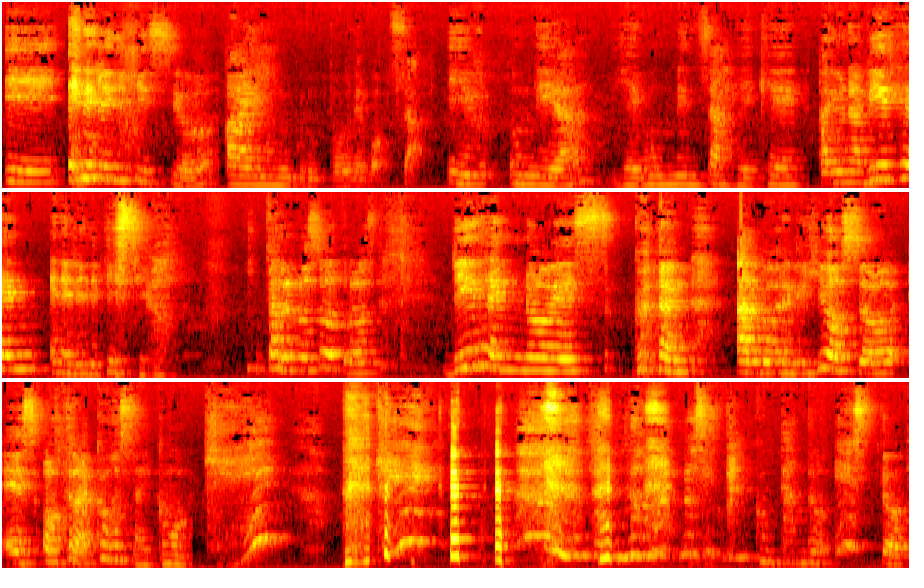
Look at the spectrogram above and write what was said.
Y en el edificio hay un grupo de WhatsApp. Y un día llegó un mensaje que hay una virgen en el edificio. Y para nosotros, virgen no es algo religioso, es otra cosa. Y como, ¿qué? ¿Qué? Esto.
